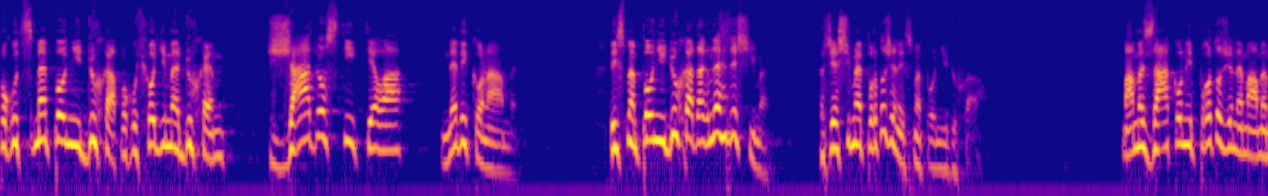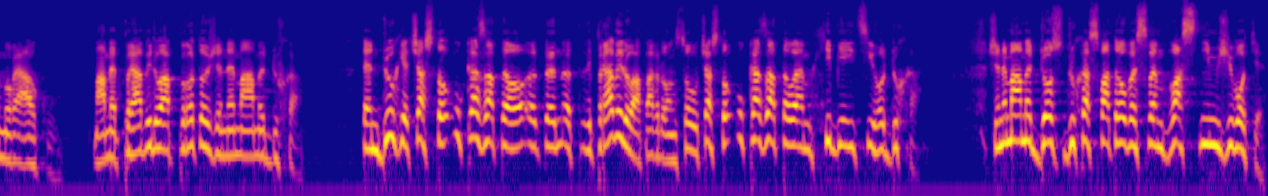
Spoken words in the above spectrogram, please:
pokud jsme plní ducha, pokud chodíme duchem, žádosti těla nevykonáme. Když jsme plní ducha, tak nehřešíme. Hřešíme, protože nejsme plní ducha. Máme zákony, protože nemáme morálku. Máme pravidla, protože nemáme ducha. Ten duch je často ukazatel, ten, ty pravidla, pardon, jsou často ukazatelem chybějícího ducha. Že nemáme dost ducha svatého ve svém vlastním životě.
